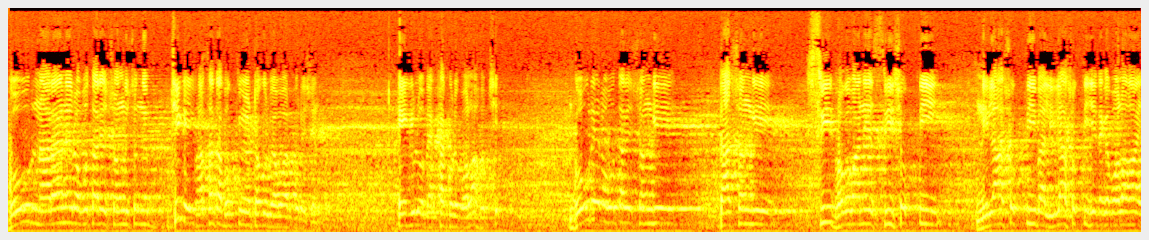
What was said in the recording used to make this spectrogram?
গৌর নারায়ণের অবতারের সঙ্গে সঙ্গে ঠিক এই ভাষাটা ভক্তিময় ঠাকুর ব্যবহার করেছেন। এইগুলো ব্যাখ্যা করে বলা হচ্ছে। গৌরের অবতারের সঙ্গে তার সঙ্গে শ্রী ভগবানের শ্রী শক্তি, নীলা শক্তি বা লীলা শক্তি যেটাকে বলা হয়,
